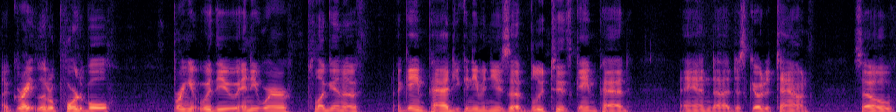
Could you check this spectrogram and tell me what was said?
a great little portable, bring it with you anywhere, plug in a, a gamepad. You can even use a Bluetooth gamepad and uh, just go to town. So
